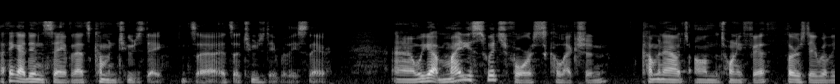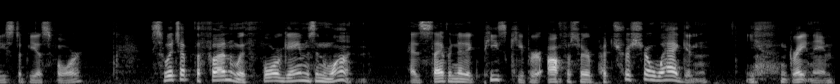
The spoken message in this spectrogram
I think I didn't say, but that's coming Tuesday. It's a it's a Tuesday release there. Uh, we got Mighty Switch Force collection coming out on the 25th, Thursday release to PS4. Switch up the fun with four games in one as cybernetic peacekeeper officer Patricia Wagon. Great name.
